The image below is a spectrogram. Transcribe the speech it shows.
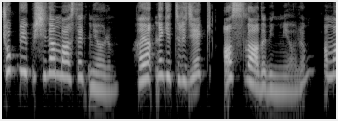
Çok büyük bir şeyden bahsetmiyorum. Hayat ne getirecek asla da bilmiyorum ama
